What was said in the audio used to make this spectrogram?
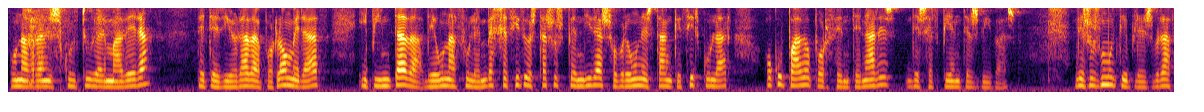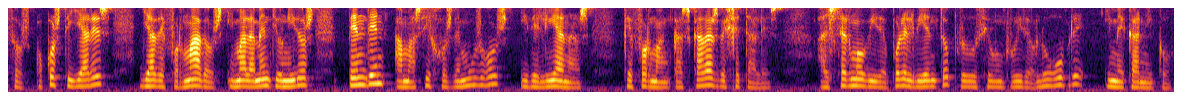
una gran escultura en madera, deteriorada por la humedad y pintada de un azul envejecido, está suspendida sobre un estanque circular ocupado por centenares de serpientes vivas. De sus múltiples brazos o costillares, ya deformados y malamente unidos, penden amasijos de musgos y de lianas que forman cascadas vegetales. Al ser movido por el viento, produce un ruido lúgubre y mecánico.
